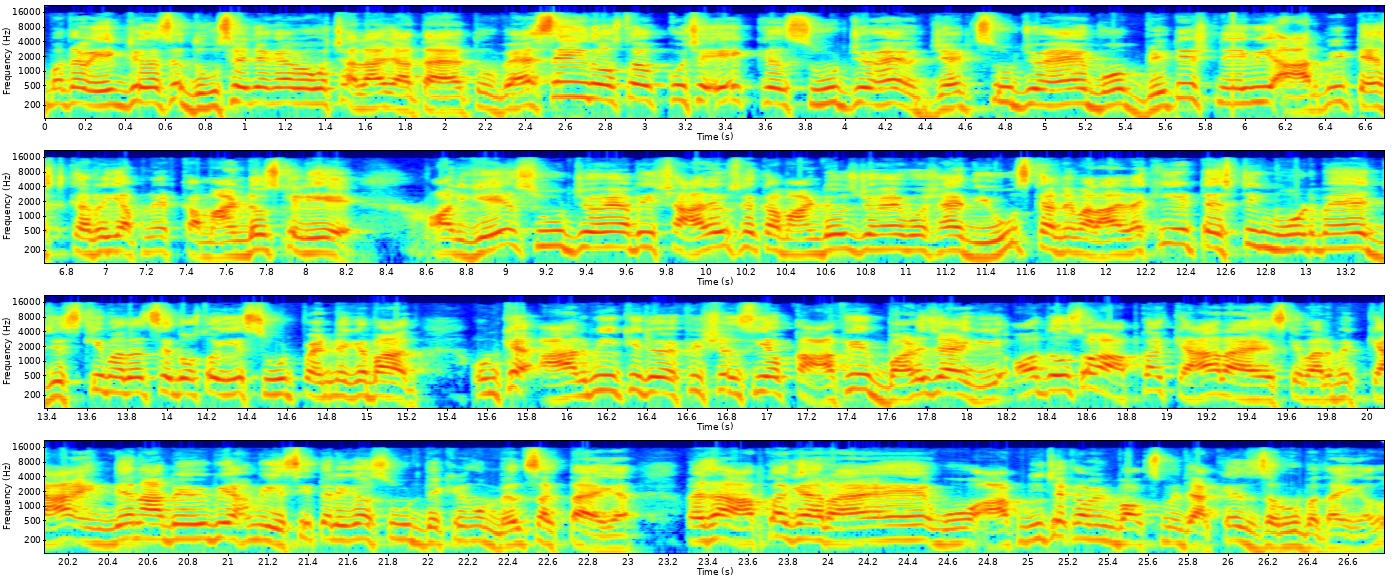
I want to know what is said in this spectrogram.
मतलब एक जगह से दूसरे जगह वो चला जाता है। तो वैसे ही दोस्तों, कुछ एक सूट जो है जेट सूट जो है, वो ब्रिटिश नेवी आर्मी टेस्ट कर रही है अपने कमांडोज के लिए। और ये सूट जो है, अभी सारे उसके कमांडोज जो है, वो शायद यूज़ करने वाला है। हालाँकि ये टेस्टिंग मोड में है, जिसकी मदद से दोस्तों ये सूट पहनने के बाद उनके आर्मी की जो एफिशिएंसी है काफ़ी बढ़ जाएगी। और दोस्तों, आपका क्या राय है इसके बारे में? क्या इंडियन आर्मी में भी हमें इसी तरह का सूट देखने को मिल सकता है क्या? वैसे आपका क्या राय है, वो आप नीचे कमेंट बॉक्स में जाकर ज़रूर बताइएगा।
